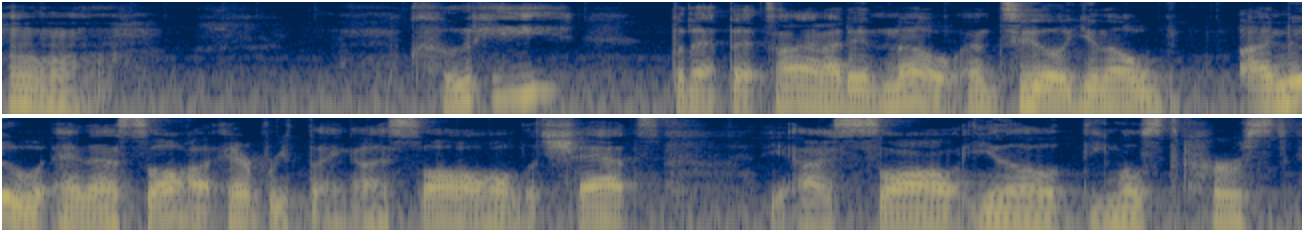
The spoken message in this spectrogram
hmm, could he? But at that time, I didn't know until you know I knew and I saw everything. I saw all the chats. I saw you know the most cursed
